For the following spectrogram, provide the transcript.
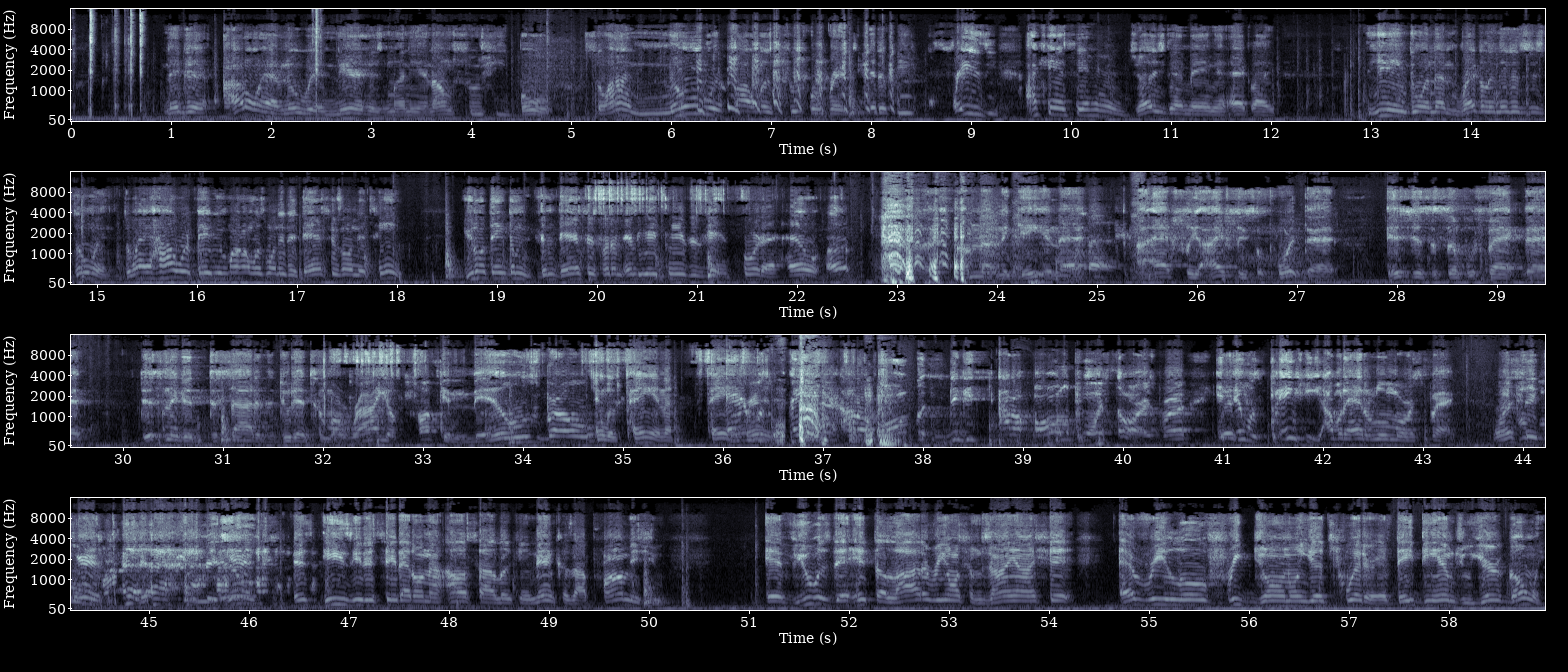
nigga, I don't have nowhere near his money, and I'm sushi bull. So I know if I was super rich, it'd be crazy. I can't sit here and judge that man and act like he ain't doing nothing regular niggas is doing. Dwight Howard, baby mom, was one of the dancers on the team. You don't think them them dancers for them NBA teams is getting tore the hell up? I'm not negating that. I actually, I actually support that. It's just a simple fact that this nigga decided to do that to Moriah fucking Mills, bro. And was paying, paying And was Brandon. paying her out of all, the, nigga, out of all the porn stars, bro. If it was Pinky, I would have had a little more respect. Once again, once again, it's easy to say that on the outside looking in because I promise you, if you was to hit the lottery on some Zion shit, every little freak joint on your Twitter, if they DM'd you, you're going.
